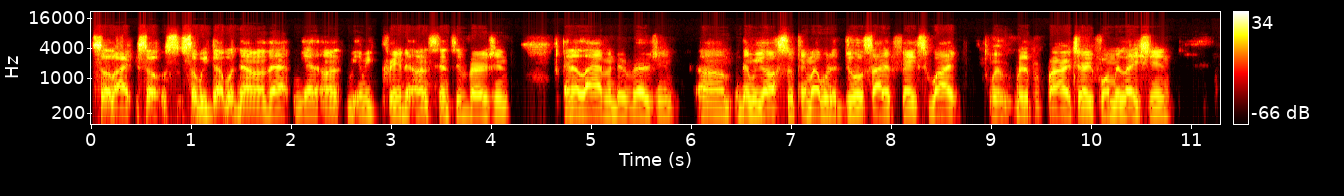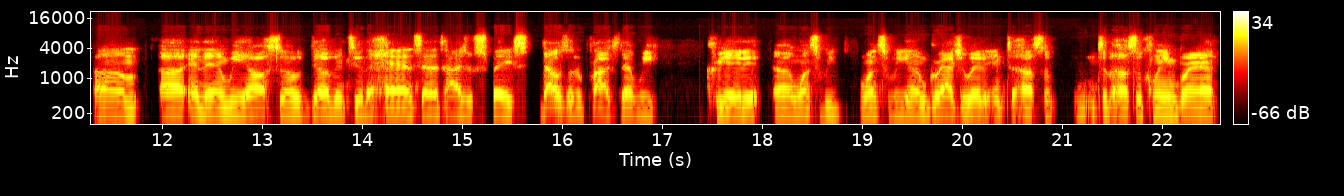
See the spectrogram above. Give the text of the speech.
So like, so so we doubled down on that. We had un, we, we created an unscented version and a lavender version. Um, then we also came out with a dual sided face wipe with, with a proprietary formulation um, uh, and then we also delved into the hand sanitizer space. Those are the products that we created uh, once we once we um, graduated into hustle into the hustle clean brand.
